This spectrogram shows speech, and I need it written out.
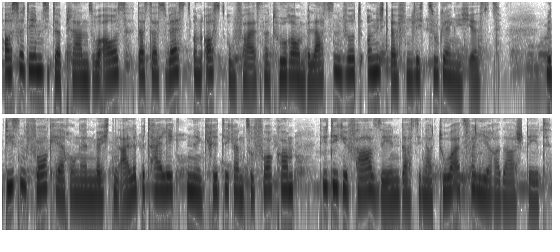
Außerdem sieht der Plan so aus, dass das West- und Ostufer als Naturraum belassen wird und nicht öffentlich zugänglich ist. Mit diesen Vorkehrungen möchten alle Beteiligten den Kritikern zuvorkommen, die die Gefahr sehen, dass die Natur als Verlierer dasteht.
